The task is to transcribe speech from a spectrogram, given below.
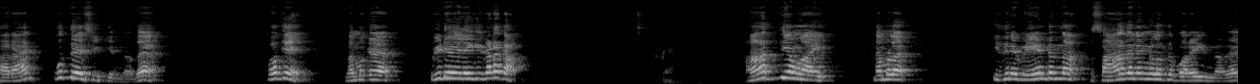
തരാൻ ഉദ്ദേശിക്കുന്നത്. ഓക്കെ നമുക്ക് വീഡിയോയിലേക്ക് കിടക്കാം. ആദ്യമായി നമ്മൾ ഇതിന് വേണ്ടുന്ന സാധനങ്ങൾ എന്ന് പറയുന്നത്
